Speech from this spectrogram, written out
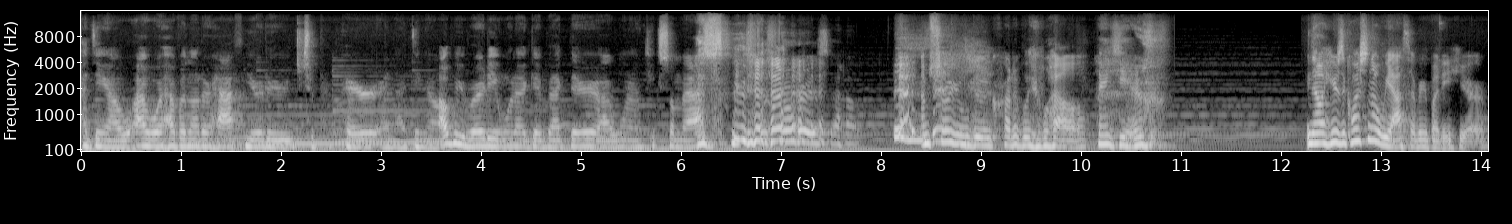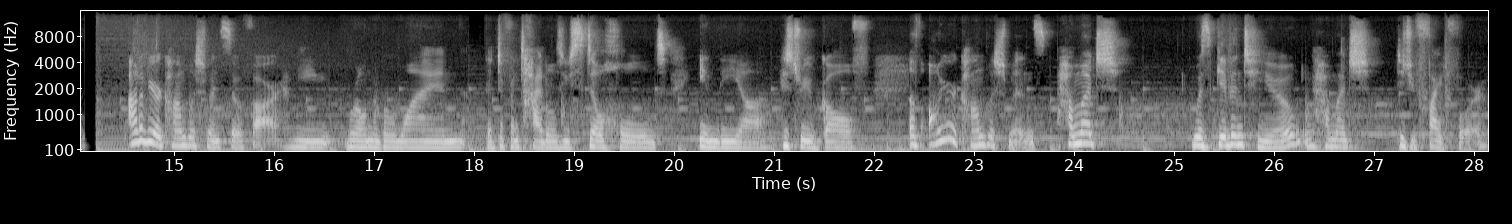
I think I, I will have another half year to, to prepare, and I think I'll be ready when I get back there. I want to kick some ass. I'm sure you'll do incredibly well. Thank you. Now, here's a question that we ask everybody here. Out of your accomplishments so far, I mean, world number one, the different titles you still hold in the uh, history of golf, of all your accomplishments, how much was given to you and how much did you fight for?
